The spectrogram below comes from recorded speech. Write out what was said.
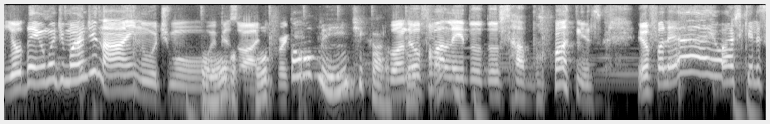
E eu dei uma de mandinar, hein, no último Pô, episódio. Totalmente, cara. Quando totalmente. eu falei do, do Sabonis, eu falei, ah, eu acho que eles.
